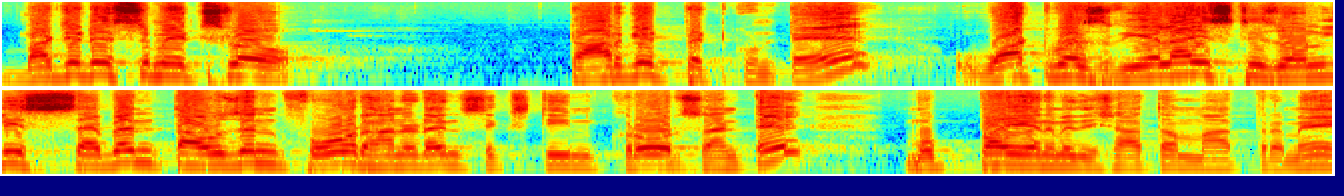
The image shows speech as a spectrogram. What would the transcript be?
బడ్జెట్ ఎస్టిమేట్స్లో టార్గెట్ పెట్టుకుంటే what was realised is only seven thousand four hundred and sixteen crores అంటే ముప్పై ఎనిమిది శాతం మాత్రమే.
